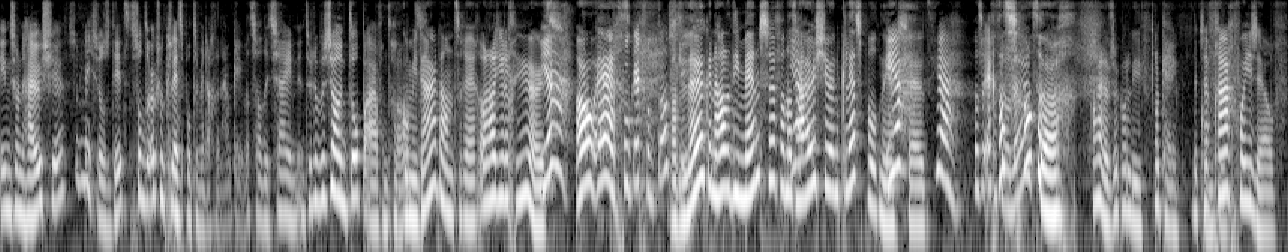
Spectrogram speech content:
in zo'n huisje. Zo'n beetje zoals dit. Stond er ook zo'n kletspot en we dachten, nou oké, wat zal dit zijn? En toen hebben we zo'n topavond Hoe gehad. kom je daar dan terecht? Oh, hadden jullie gehuurd? Ja. Oh, echt? Vond ik echt fantastisch. Wat leuk. En dan hadden die mensen van dat Ja. huisje een kletspot neergezet. Ja, dat is echt Wat heel leuk. schattig. Oh, dat is ook wel lief. Oké, okay, een vraag voor jezelf.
